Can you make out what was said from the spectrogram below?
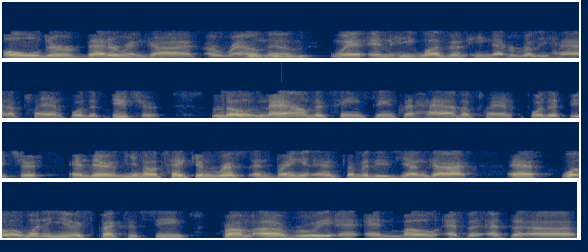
older veteran guys around mm-hmm. them when and he wasn't he never really had a plan for the future. Mm-hmm. So now the team seems to have a plan for the future, and they're you know taking risks and bringing in some of these young guys. And what what do you expect to see from uh, Rui and, and Mo at the at the uh,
